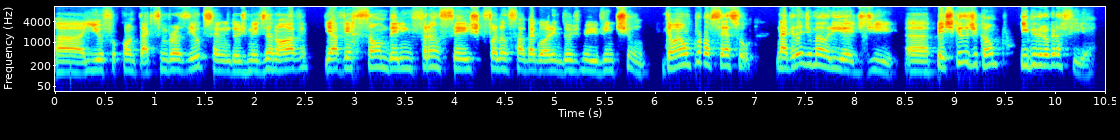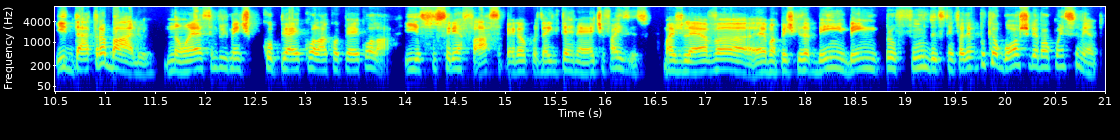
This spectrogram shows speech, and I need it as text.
uh, UFO Context in Brasil, que saiu em 2019, e a versão dele em francês, que foi lançada agora em 2021. Então é um processo, na grande maioria, de uh, pesquisa de campo e bibliografia. E dá trabalho, não é simplesmente copiar e colar, copiar e colar. E isso seria fácil, pega da internet e faz isso. Mas leva, é uma pesquisa bem, bem profunda que você tem que fazer, porque eu gosto de levar o conhecimento.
